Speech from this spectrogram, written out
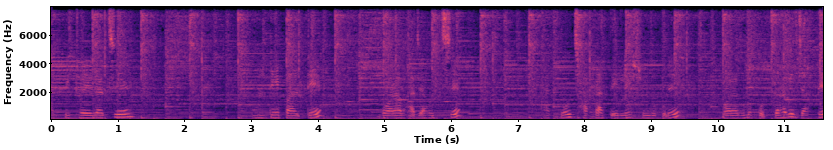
এক পিঠ হয়ে গেছে। উল্টে পাল্টে বড়া ভাজা হচ্ছে। একদম ছাকা তেলে সুন্দর করে বড়াগুলো করতে হবে যাতে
